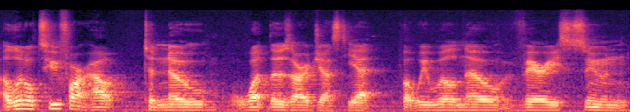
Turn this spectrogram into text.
a little too far out to know what those are just yet, but we will know very soon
